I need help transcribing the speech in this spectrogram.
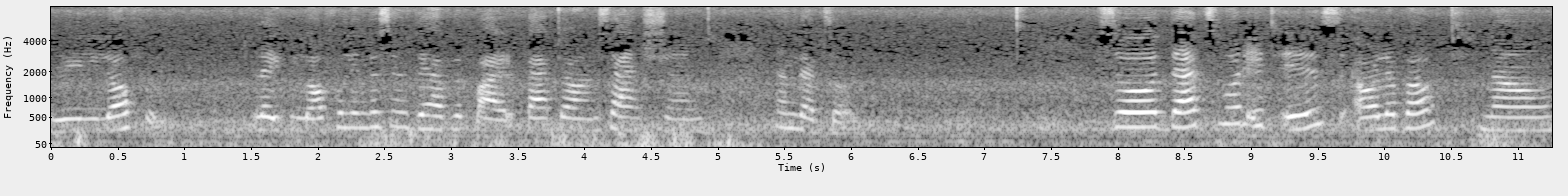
really lawful. Like lawful in the sense they have the pattern sanctioned and that's all. So that's what it is all about. Now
